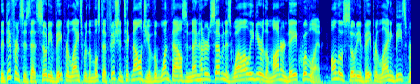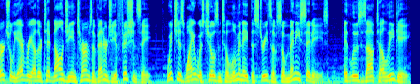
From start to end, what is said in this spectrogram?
The difference is that sodium vapor lights were the most efficient technology of the 1907 as while LED are the modern-day equivalent. Although sodium vapor lighting beats virtually every other technology in terms of energy efficiency, which is why it was chosen to illuminate the streets of so many cities it loses out to LED.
